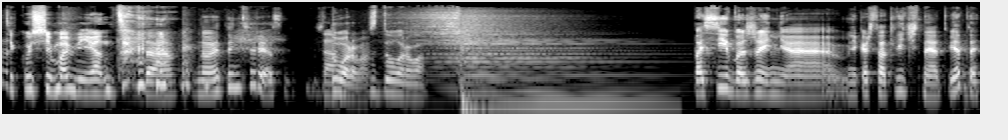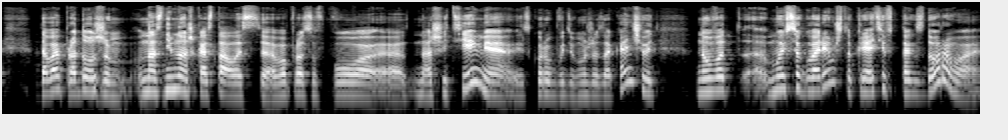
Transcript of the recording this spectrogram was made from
в текущий момент. Да, но это интересно. Здорово. Здорово. Спасибо, Женя. Мне кажется, отличные ответы. Давай продолжим. У нас немножко осталось э, вопросов по э, нашей теме, и скоро будем уже заканчивать. Но вот э, мы все говорим, что креатив так здорово,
